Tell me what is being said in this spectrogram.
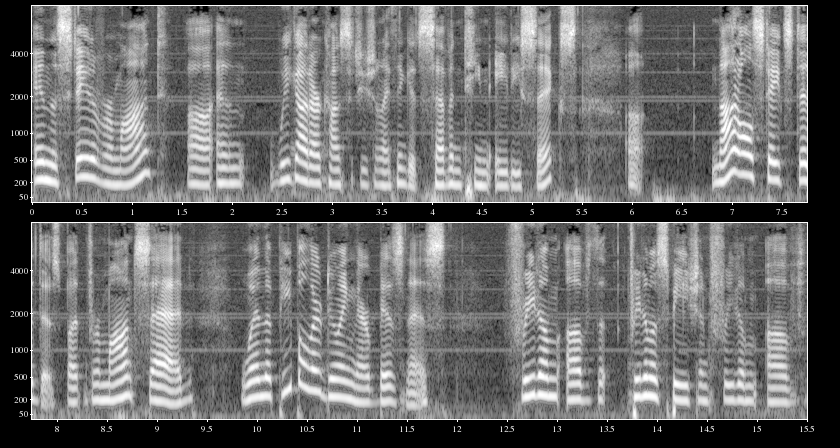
In the state of Vermont, uh, and we got our constitution, I think it's 1786. Uh, not all states did this, but Vermont said when the people are doing their business, freedom of the freedom of speech and freedom of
